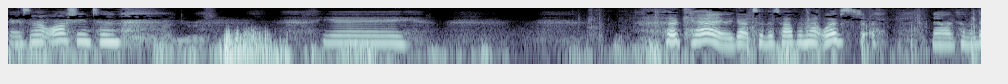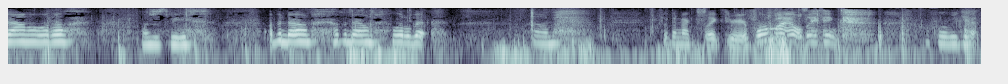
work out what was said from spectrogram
There's Mount Washington. Yay. Okay, we got to the top of Mount Webster. Now we're coming down a little. I'll just be up and down, up and down a little bit. um, for the next like three or four miles, I think, before we get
